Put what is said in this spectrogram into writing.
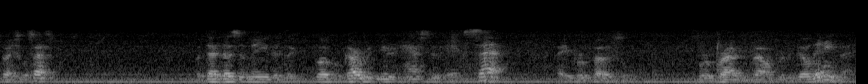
special assessment. But that doesn't mean that the local government unit has to accept a proposal for a private developer to build anything,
